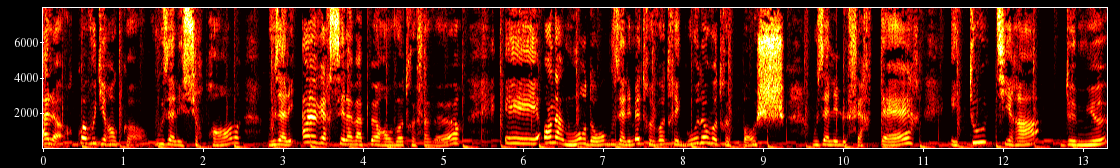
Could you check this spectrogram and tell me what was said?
Alors, quoi vous dire encore? Vous allez surprendre, vous allez inverser la vapeur en votre faveur, et en amour, donc, vous allez mettre votre ego dans votre poche, vous allez le faire taire, et tout ira de mieux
